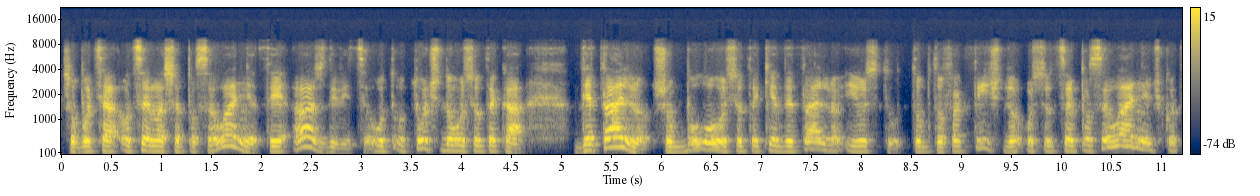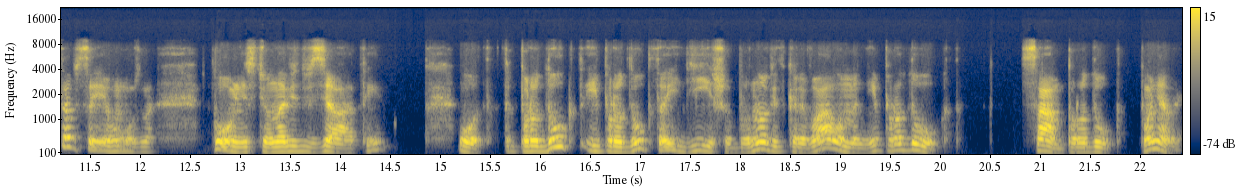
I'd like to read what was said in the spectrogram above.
щоб оця, оце наше посилання, TH, дивіться, от, от точно ось отака детально, щоб було ось отаке детально і ось тут. Тобто, фактично, ось оце посиланнячко, та все його можна повністю навіть взяти. От, продукт і продукт ID, щоб воно відкривало мені продукт. Сам продукт. Поняли?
